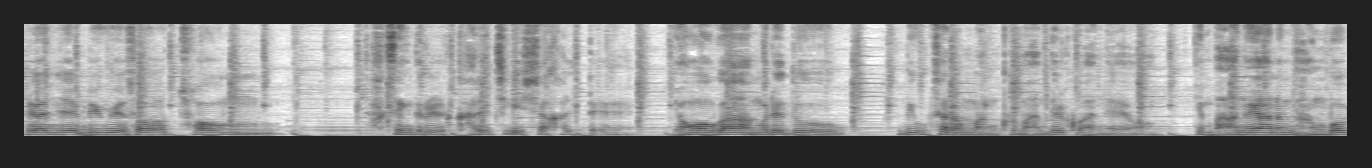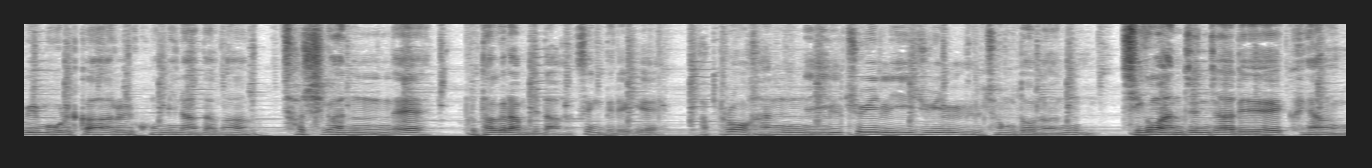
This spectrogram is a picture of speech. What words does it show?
제가 이제 미국에서 처음 학생들을 가르치기 시작할 때 영어가 아무래도 미국 사람만큼 안 될 거 아니에요. 만회하는 방법이 뭘까를 고민하다가 첫 시간에 부탁을 합니다. 학생들에게. 앞으로 한 일주일, 이주일 정도는 지금 앉은 자리에 그냥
